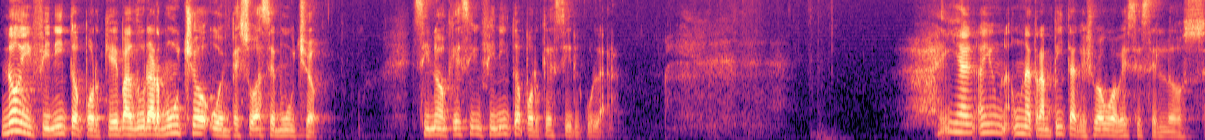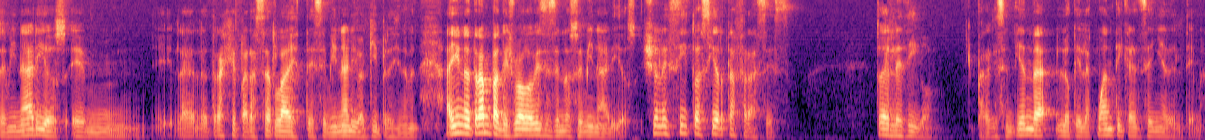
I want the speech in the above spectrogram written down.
No infinito porque va a durar mucho o empezó hace mucho, sino que es infinito porque es circular. hay una, trampita que yo hago a veces en los seminarios, em, la, traje para hacerla este seminario aquí precisamente. Hay una trampa que yo hago a veces en los seminarios. Yo les cito a ciertas frases. Entonces les digo, para que se entienda lo que la cuántica enseña del tema.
